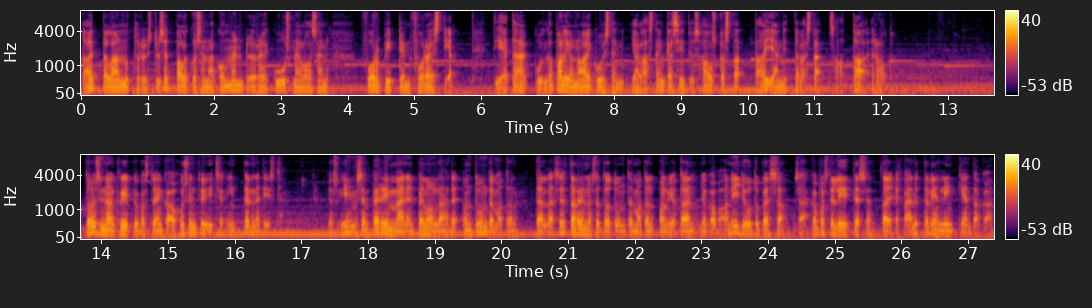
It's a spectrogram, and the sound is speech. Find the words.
tai pelannut rystyset valkoisena Commodore 64 Forbidden Forestia – tietää, kuinka paljon aikuisten ja lasten käsitys hauskasta tai jännittävästä saattaa erota. Toisinaan kriippivastojen kauhu syntyy itse internetistä. Jos ihmisen perimmäinen pelon lähde on tuntematon, tällaisessa tarinassa tuo tuntematon on jotain, joka vaanii YouTubessa, sähköpostiliitteessä tai epäilyttävien linkkien takana.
